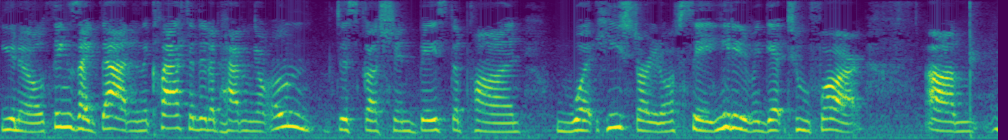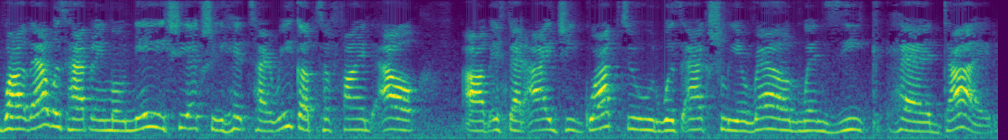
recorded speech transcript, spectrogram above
you know things like that. And the class ended up having their own discussion based upon what he started off saying. He didn't even get too far. Um, while that was happening, Monet, she actually hit Tariq up to find out um, if that IG guap dude was actually around when Zeke had died.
